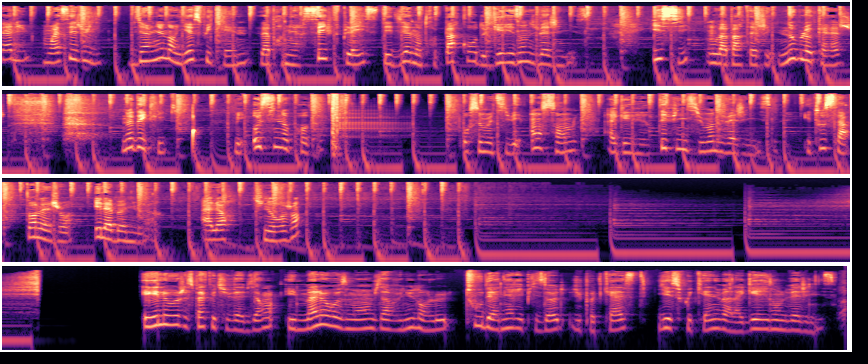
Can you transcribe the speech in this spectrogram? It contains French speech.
Salut, moi c'est Julie. Bienvenue dans Yes Weekend, la première safe place dédiée à notre parcours de guérison du vaginisme. Ici, on va partager nos blocages, nos déclics, mais aussi nos progrès. Pour se motiver ensemble à guérir définitivement du vaginisme. Et tout ça dans la joie et la bonne humeur. Alors, tu nous rejoins? Hello, j'espère que tu vas bien et malheureusement bienvenue dans le tout dernier épisode du podcast Yes Weekend vers la guérison du vaginisme.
